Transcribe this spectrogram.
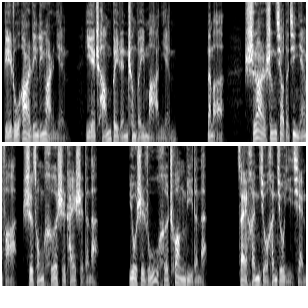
比如二零零二年，也常被人称为马年。那么，十二生肖的纪年法是从何时开始的呢？又是如何创立的呢？在很久很久以前，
